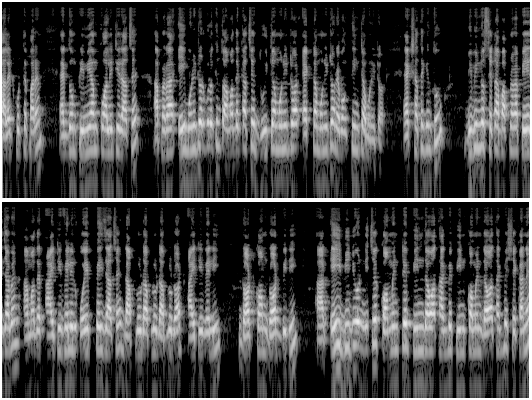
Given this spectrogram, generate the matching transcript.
কালেক্ট করতে পারেন। একদম প্রিমিয়াম কোয়ালিটির আছে। আপনারা এই মনিটরগুলো কিন্তু আমাদের কাছে দুইটা মনিটর একটা মনিটর এবং তিনটা মনিটর একসাথে কিন্তু বিভিন্ন সেট আপনারা পেয়ে যাবেন। আমাদের আইটি ভ্যালির ওয়েব পেজ আছে W W W dot IT Valley dot com dot BD আর এই ভিডিওর নিচে কমেন্টে পিন দেওয়া থাকবে পিন কমেন্ট দেওয়া থাকবে। সেখানে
